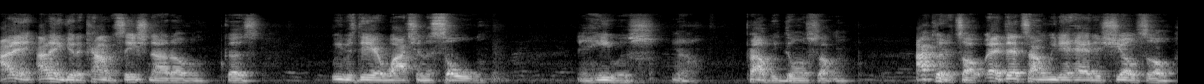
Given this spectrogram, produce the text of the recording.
I didn't I didn't get a conversation out of him because we was there watching the soul and he was, you know, probably doing something. I couldn't talk at that time. We didn't have this show, so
